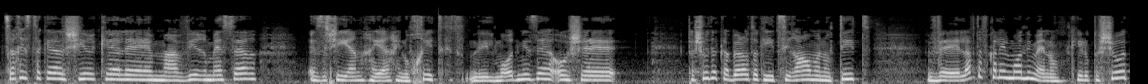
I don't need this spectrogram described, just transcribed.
צריך להסתכל על שיר כאלה מעביר מסר, איזושהי הנחיה חינוכית, ללמוד מזה, או שפשוט לקבל אותו כיצירה אומנותית, ולאו דווקא ללמוד ממנו, כאילו פשוט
